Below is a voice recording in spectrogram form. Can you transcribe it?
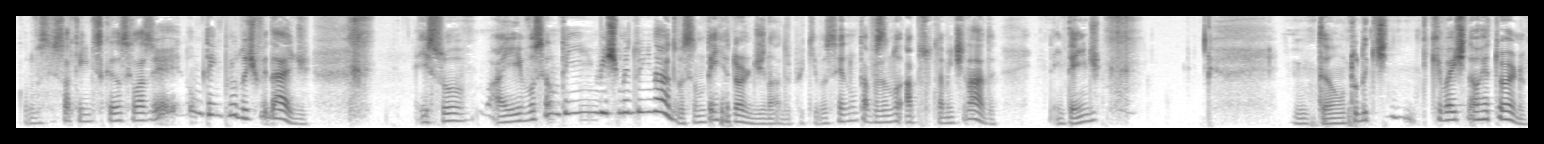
Quando você só tem descanso e lazer, não tem produtividade. Isso aí você não tem investimento em nada, você não tem retorno de nada, porque você não está fazendo absolutamente nada. Entende? Então, tudo que, que vai te dar o retorno.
